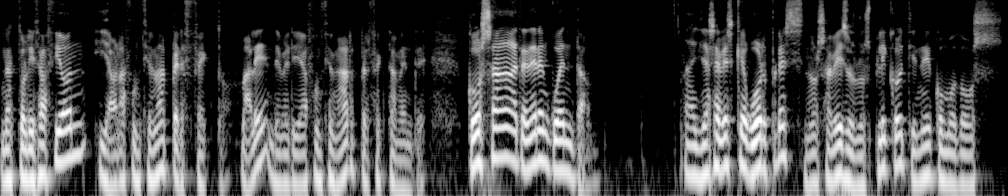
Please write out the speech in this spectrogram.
una actualización y ahora funciona perfecto vale debería funcionar perfectamente. Cosa a tener en cuenta ya sabéis que WordPress, si no lo sabéis, os lo explico, tiene como dos,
